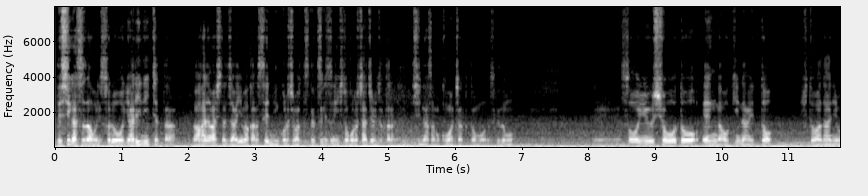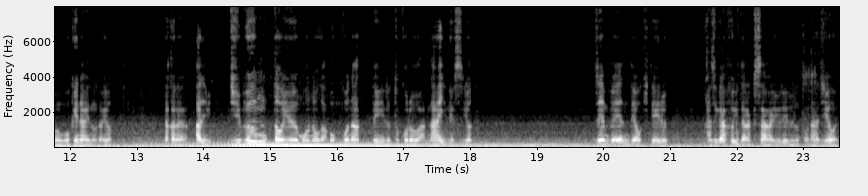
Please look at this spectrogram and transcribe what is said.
弟子が素直にそれをやりに行っちゃった。ら「分かりました。じゃあ今から1000人殺します」って次々に人殺し始めちゃったら親鸞さんも困っちゃったと思うんですけども、えー、そういう衝動縁が起きないと人は何も動けないのだよだからある意味自分というものが行っているところはないですよ。全部縁で起きている風が吹いたら草が揺れるのと同じように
